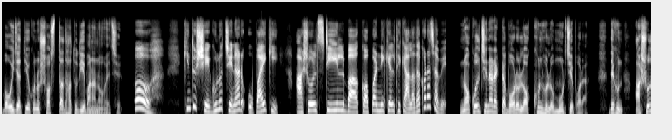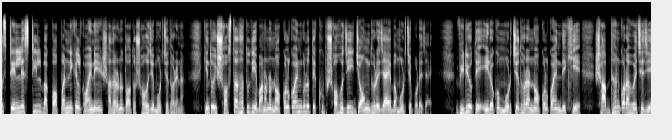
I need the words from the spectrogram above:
বা ওই জাতীয় কোনো সস্তা ধাতু দিয়ে বানানো হয়েছে। ও কিন্তু সেগুলো চেনার উপায় কি? আসল স্টিল বা কপার নিকেল থেকে আলাদা করা যাবে? নকল চেনার একটা বড় লক্ষণ হল মরচে পড়া। দেখুন, আসল স্টেনলেস স্টিল বা কপার নিকেল কয়েনে সাধারণত অত সহজে মরচে ধরে না। কিন্তু ওই সস্তা ধাতু দিয়ে বানানো নকল কয়েনগুলোতে খুব সহজেই জং ধরে যায় বা মরচে পড়ে যায়। ভিডিওতে এইরকম মরচে ধরা নকল কয়েন দেখিয়ে সাবধান করা হয়েছে যে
